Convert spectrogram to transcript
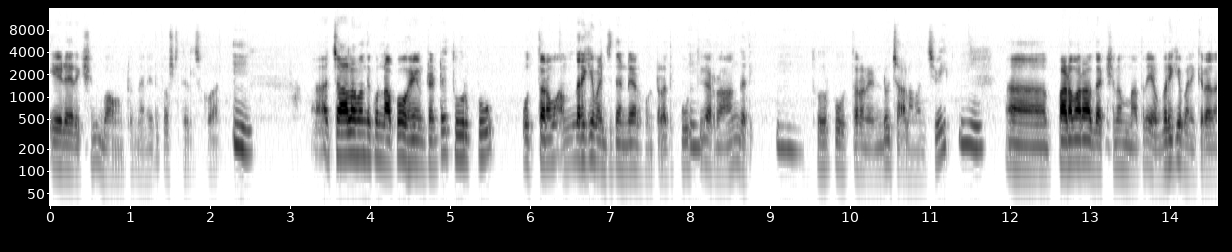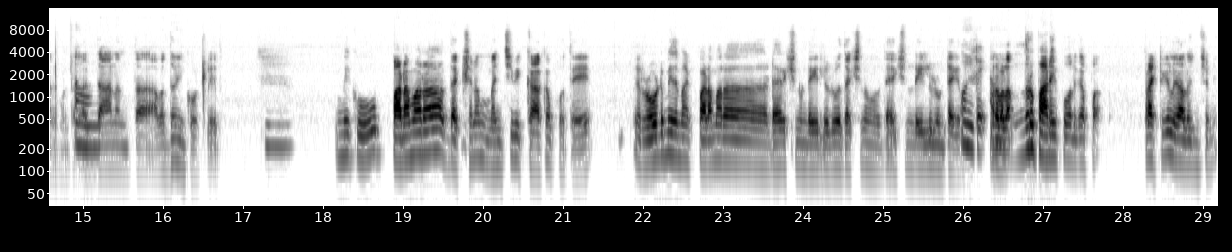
ఏ డైరెక్షన్ బాగుంటుంది అనేది ఫస్ట్ తెలుసుకోవాలి. చాలా మందికి ఉన్న అపోహ ఏమిటంటే తూర్పు ఉత్తరం అందరికీ మంచిదండి అనుకుంటారు. అది పూర్తిగా రాంగ్ అది. తూర్పు ఉత్తరం రెండు చాలా మంచివి. పడమర దక్షిణం మాత్రం ఎవరికీ పనికిరాదు అనుకుంటారు. దానంత అబద్ధం ఇంకోటి లేదు. మీకు పడమర దక్షిణం మంచివి కాకపోతే రోడ్డు మీద మనకి పడమర డైరెక్షన్ ఉండే ఇల్లులు దక్షిణం డైరెక్షన్ ఉండే ఇల్లులు ఉంటాయి కదా. మరి వాళ్ళందరూ పాడైపోవాలిగా ప్రాక్టికల్గా ఆలోచించండి.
